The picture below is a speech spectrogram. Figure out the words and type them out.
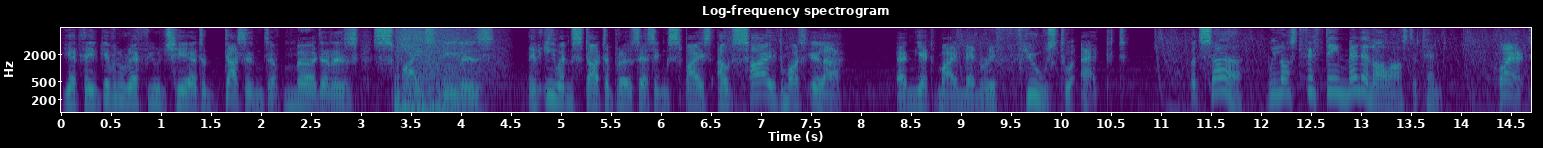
yet they've given refuge here to dozens of murderers, spice dealers. They've even started processing spice outside Mos Ila. And yet my men refuse to act. But, sir, we lost 15 men in our last attempt. Quiet!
